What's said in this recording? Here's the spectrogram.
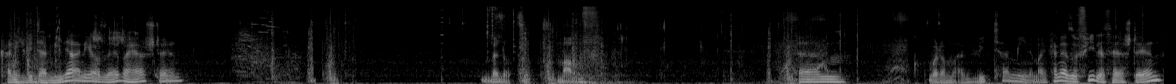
Kann ich Vitamine eigentlich auch selber herstellen? Benutzen. Mampf. Ähm, gucken wir doch mal. Vitamine. Man kann ja so vieles herstellen.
